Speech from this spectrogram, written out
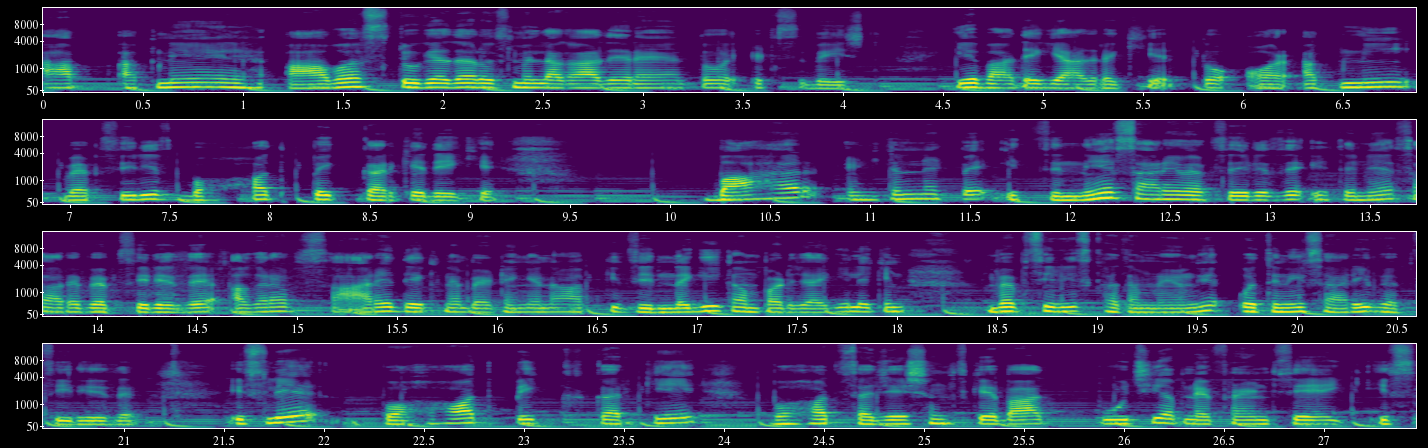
आप अपने आवर्स टुगेदर उसमें लगा दे रहे हैं तो इट्स वेस्ट ये बात एक याद रखिए तो और अपनी वेब सीरीज़ बहुत पिक करके देखिए। बाहर इंटरनेट पे इतने सारे वेब सीरीज़ है, इतने सारे वेब सीरीज़ है, अगर आप सारे देखने बैठेंगे ना, आपकी ज़िंदगी कम पड़ जाएगी, लेकिन वेब सीरीज़ ख़त्म नहीं होंगे, उतनी सारी वेब सीरीज़ है। इसलिए बहुत पिक करके, बहुत सजेशंस के बाद पूछिए अपने फ्रेंड से, इस,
